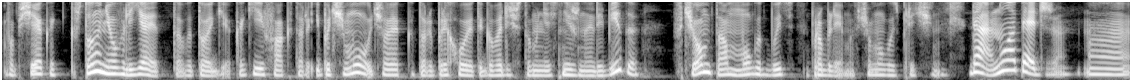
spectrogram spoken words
Вообще, как- что на него влияет в итоге? Какие факторы? И почему человек, который приходит и говорит, что у меня сниженная либидо, в чем там могут быть проблемы, в чем могут быть причины? Да, ну опять же, э,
